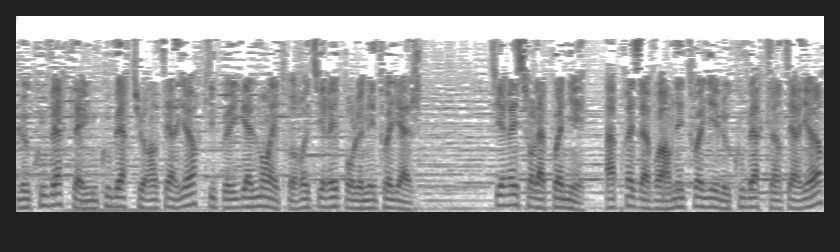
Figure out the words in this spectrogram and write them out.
Le couvercle a une couverture intérieure qui peut également être retirée pour le nettoyage. Tirez sur la poignée. Après avoir nettoyé le couvercle intérieur,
